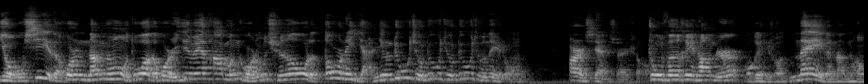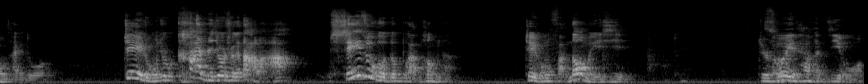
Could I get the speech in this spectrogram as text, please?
对，有戏的或者男朋友多的，或者因为他门口能群殴的，都是那眼睛溜球溜球溜球那种二线选手，中分黑长直。我跟你说，那个男朋友才多。这种就是看着就是个大喇，谁最后都不敢碰他，这种反倒没戏。对，知道？所以他很寂寞。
